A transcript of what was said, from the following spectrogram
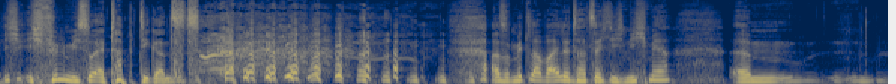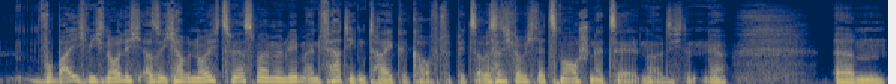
Ich, ich fühle mich so ertappt die ganze Zeit. also mittlerweile tatsächlich nicht mehr. Ähm, wobei ich mich neulich, also ich habe neulich zum ersten Mal in meinem Leben einen fertigen Teig gekauft für Pizza. Aber das hatte ich, glaube ich, letztes Mal auch schon erzählt, ne, als ich dann, ja. Ähm,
